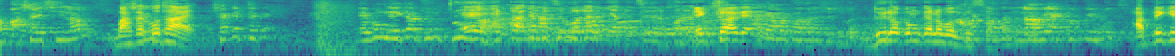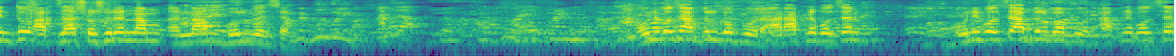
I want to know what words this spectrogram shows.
আমার বাসায় ছিলাম। বাসা কোথায়? সেকেন্ড থেকে এবং এটা যদি হয়- একটু আগে আপনি বললেন ইয়াতে ছিলেন পরে- একটু আগে। দুই রকম কেন বলতেছেন? না, আমি এক রকমই বলছি। আপনি কিন্তু আপনার শ্বশুরের নাম নাম ভুল বলছেন। বলিনি। আচ্ছা। উনি বলছেন আব্দুল গফুর আর আপনি বলছেন উনি বলছে আব্দুল গফুর আপনি বলছেন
